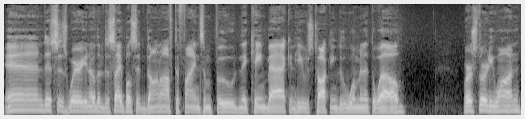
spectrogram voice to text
and this is where you know the disciples had gone off to find some food and they came back and he was talking to the woman at the well. Verse 31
